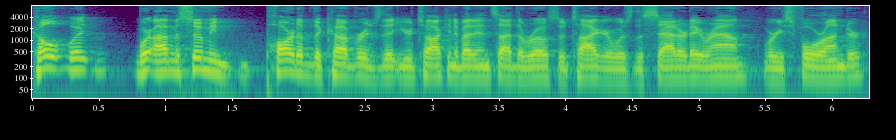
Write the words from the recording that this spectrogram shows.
Colt, I'm assuming part of the coverage that you're talking about inside the ropes with Tiger was the Saturday round where he's four under.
